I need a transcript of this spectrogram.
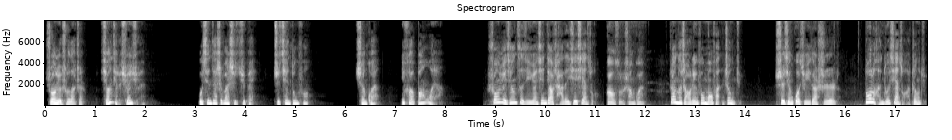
双月说到这儿，想起了轩轩。我现在是万事俱备，只欠东风。上官，你可要帮我呀！双月将自己原先调查的一些线索告诉了上官，让他找凌风谋反的证据。事情过去一段时日了，多了很多线索和证据，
